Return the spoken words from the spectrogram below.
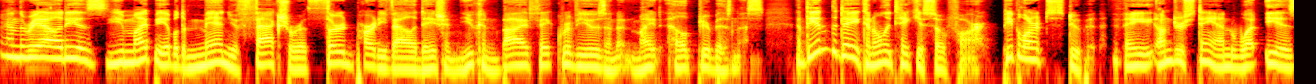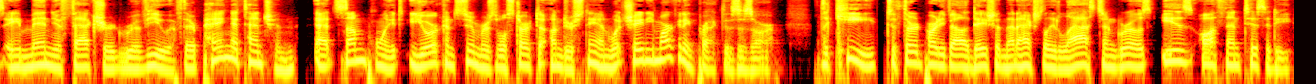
And the reality is, you might be able to manufacture a third party validation. You can buy fake reviews and it might help your business. At the end of the day, it can only take you so far. People aren't stupid. They understand what is a manufactured review. If they're paying attention, at some point, your consumers will start to understand what shady marketing practices are. The key to third party validation that actually lasts and grows is authenticity.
